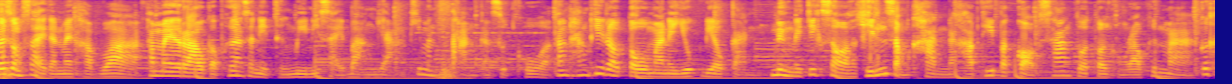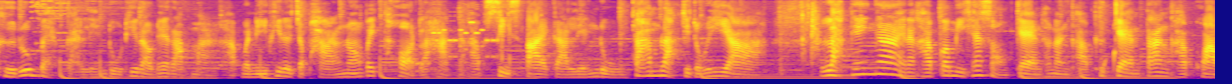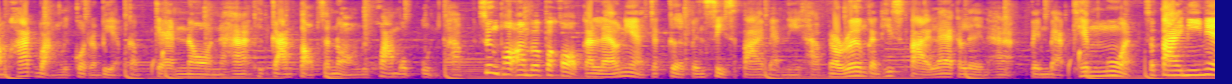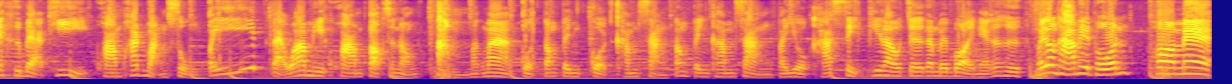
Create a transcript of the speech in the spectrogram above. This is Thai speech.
เคยสงสัยกันไหมครับว่าทำไมเรากับเพื่อนสนิทถึงมีนิสัยบางอย่างที่มันต่างกันสุดขั้วทั้งๆที่เราโตมาในยุคเดียวกันหนึ่งในจิ๊กซอว์ชิ้นสำคัญนะครับที่ประกอบสร้างตัวตนของเราขึ้นมา ก็คือรูปแบบการเลี้ยงดูที่เราได้รับมาครับวันนี้พี่เลยจะพาน้องไปถอดรหัสนะครับ4สไตล์การเลี้ยงดู ตามหลักจิตวิทยา หลักง่ายๆนะครับก็มีแค่ 2 แกนเท่านั้นครับคือแกนตั้งครับความคาดหวังหรือกฎระเบียบกับแกนนอนนะฮะคือการตอบสนองหรือความอบอุ่นครับซึ่งพอเอามาประกอบกันแล้วเนี่ยจะเกิดเป็น 4 สไตล์แบบนี้ครับเราเริ่มกันที่สไตล์แรกกันเลยนะฮะเป็นแบบเข้มงวด สไตล์นี้เนี่ยคือแบบที่ความคาดหวังสูงปี๊ดแต่ว่ามีความตอบสนองต่ำมากๆ กฎต้องเป็นกฎคำสั่งต้องเป็นคำสั่งประโยคคลาสสิกที่เราเจอกันบ่อยๆเนี่ยก็คือ ไม่ต้องถามเหตุผล พ่อแม่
